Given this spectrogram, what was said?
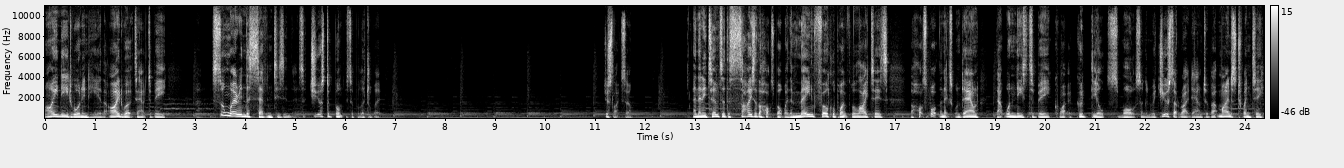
I need one in here that I'd worked out to be somewhere in the 70s in there. So just to bump this up a little bit. Just like so. And then in terms of the size of the hotspot, where the main focal point for the light is, the hotspot, the next one down, that one needs to be quite a good deal smaller. So I'm going to reduce that right down to about minus 20.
